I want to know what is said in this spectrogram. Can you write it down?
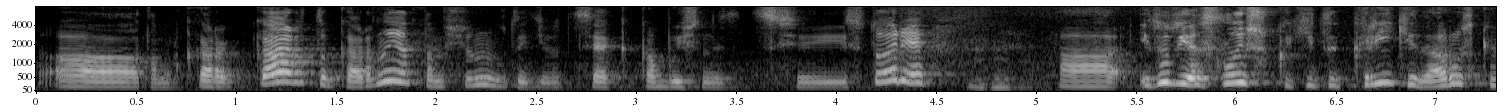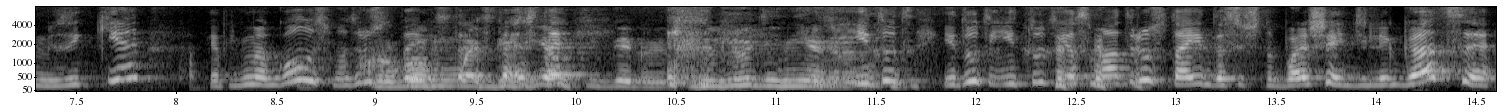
а, там кар- карту, корнет, там все, ну вот эти вот вся, как обычно, история. А, и тут я слышу какие-то крики на русском языке. Я понимаю голос, смотрю, Кругом стоит- стоит- обезьянки бегают, люди негры. и тут, и, тут, и тут я смотрю, стоит достаточно большая делегация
